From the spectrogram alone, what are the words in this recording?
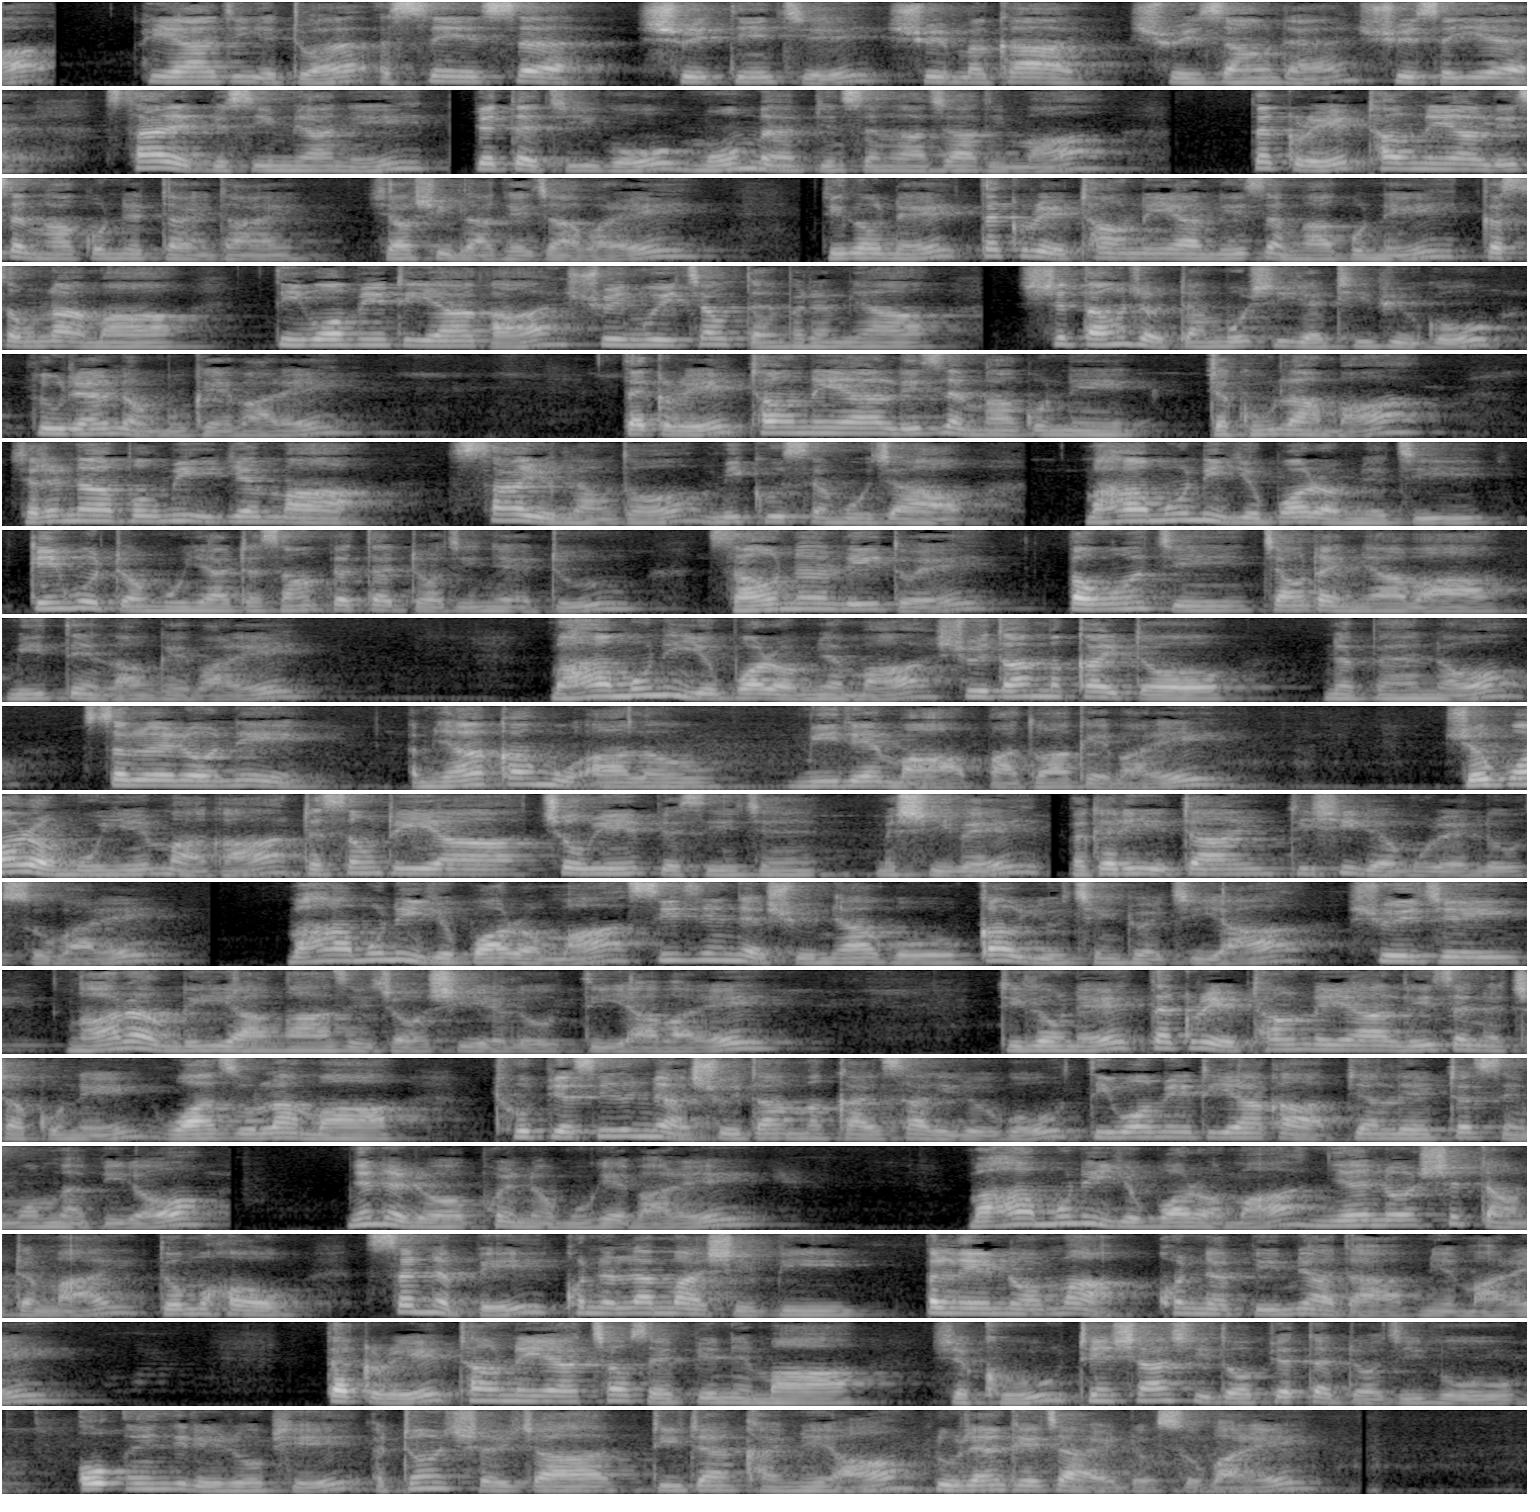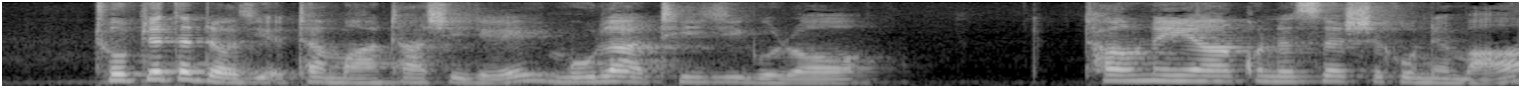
ဖျားကြီးအတွက်အစင်ဆက်ရွှေတင်းကျရွှေမကိုက်ရွှေဆောင်တန်ရွှေစရက်စတဲ့ပစ္စည်းများနဲ့ပြက်တက်ကြီးကိုမွမ်းမံပြင်ဆင်လာကြသည်မှာတက်ကရေ1245ခုနှစ်တိုင်တိုင်ရောက်ရှိလာခဲ့ကြပါတယ်။ဒီလိုနဲ့တက်ကရေ1245ခုနှစ်ကစုံလမှာတီဘောမင်းတရားကရွှေငွေကြောက်တံပရမများ 8000ကျော်တန်ဖိုးရှိတဲ့ထီးဖြူကိုလှူဒန်းတော်မူခဲ့ပါတယ်။တက်ကရေ1245ခုနှစ်တကူးလာမှာရတနာပုံမိအရက်မှစယူလောင်သောမိကုဆက်မှုကြောင့်မဟာမုနီရုပ်ပွားတော်မြတ်ကြီးကိန်းဝတ်တော်မူရာတစောင်းပြတ်သက်တော်ကြီးနဲ့အတူဇောင်းနှန်းလေးတွေပဝန်းကျင်ကြောင်းတိုင်များပါမိတင်လောင်ခဲ့ပါတယ်။မဟာမုနီရုပ်ပွားတော်မြတ်မှာရွှေသားမကိုက်တော်နဗန်တော်ဆလွယ်တော်နှင့်အများကောင်းမှုအလုံးမိထဲမှာပါသွားခဲ့ပါတယ်။ ရုပ်ပွားတော်မူရင်းမှာကတစုံတရာချုပ်ရင်းပစ္စည်းခြင်းမရှိပဲပဂတိအတိုင်းတည်ရှိတော်မူတယ်လို့ဆိုပါတယ်။မဟာမုနိရုပ်ပွားတော်မှာစီးစင်းတဲ့ရွှေများကိုကောက်ယူချိန်တွက်ကြည့်ရာရွှေချိန်9450ကျော်ရှိရလို့သိရပါတယ်။ဒီလိုနဲ့တက္ကရာ1246ခုနှစ်ဝါဇူလမှာထိုပစ္စည်းသမျှရွှေသားမကိုက်စသည်တို့ကိုတီဝေါမင်းတရားကပြန်လည်တက်ဆင်မွမ်းမံပြီးတော့မျက်နှာတော်ဖွင့်တော်မူခဲ့ပါတယ်။ မဟာမုနိရုပ်ပွားတော်မှာညံတော်၈တောင်တမိုင်သို့မဟုတ်12ပေ9လက်မရှိပြီးပလင်တော်မှ9ပေမြတာမြင်ပါတယ်။တက္ကရာ1260ပြည့်နှစ်မှာယခုထင်ရှားရှိသောပြတ်သက်တော်ကြီးကိုအုပ်အင်းကြီးတွေတို့ဖြင့်အတွန်းချေချာတီးတန်းခိုင်မြဲအောင်လှူဒန်းခဲ့ကြတယ်လို့ဆိုပါတယ်။ထိုပြတ်သက်တော်ကြီးအထက်မှာထားရှိတဲ့မူလထီးကြီးကိုတော့1288ခုနှစ်မှာ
